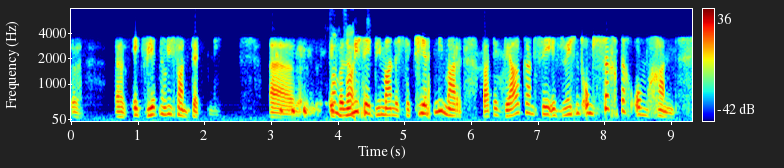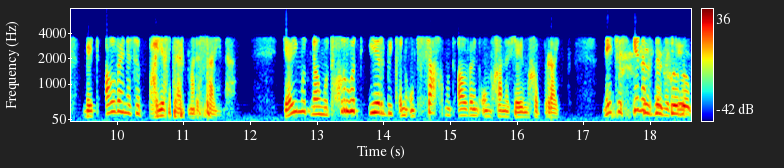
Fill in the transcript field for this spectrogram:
uh, uh, ek weet nou nie van dit nie. Uh ek wil nou nie sê die man is verkeerd nie, maar wat ek wel kan sê is mense moet omsigtig omgaan met alwyn is 'n baie sterk medisyne. Jy moet nou met groot eerbied en ontzag met alwyn omgaan as jy hom gebruik. Net soos enige ding as jy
